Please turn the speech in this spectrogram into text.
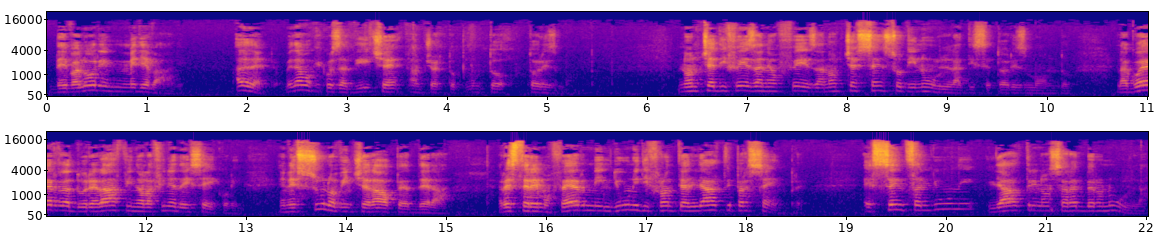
dei valori medievali. Ad esempio, vediamo che cosa dice a un certo punto Torismondo. Non c'è difesa né offesa, non c'è senso di nulla, disse Torismondo. La guerra durerà fino alla fine dei secoli e nessuno vincerà o perderà. Resteremo fermi gli uni di fronte agli altri per sempre e senza gli uni gli altri non sarebbero nulla.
